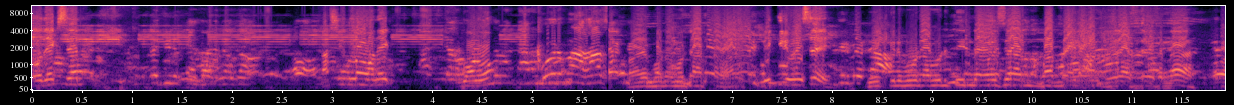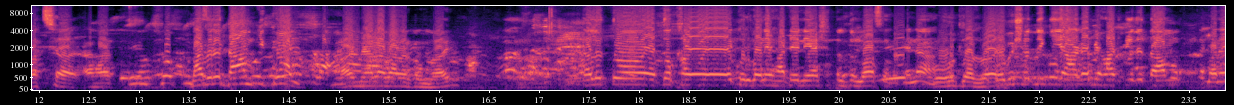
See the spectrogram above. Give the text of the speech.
তো দেখছেন খাসিগুলো অনেক বড়। ভাই মোটামুটি আটটা ভাই। বিক্রি হয়েছে? বিক্রি মোটামুটি তিনটা হয়েছে আর বাদ বাকি আমার ঘুরে আসতে না। আচ্ছা বাজারের দাম কি কম ভাই মেলা বাজার কম ভাই। তাহলে তো এত খাওয়ায় কোরবানি হাটে নিয়ে আসে তাহলে তো লস হবে তাই না? বহুত লস ভাই। ভবিষ্যতে কি আগামী হাটগুলোতে দাম মানে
